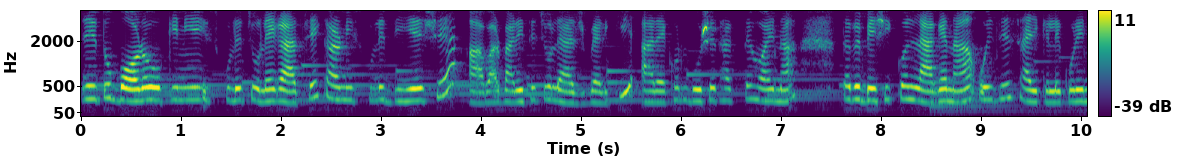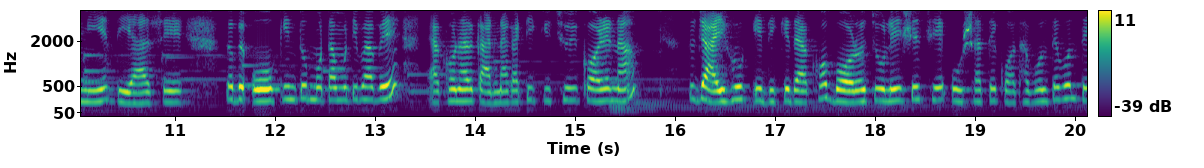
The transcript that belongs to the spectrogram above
যেহেতু বড় ওকে নিয়ে স্কুলে চলে গেছে, কারণ স্কুলে দিয়ে এসে আবার বাড়িতে চলে আসবে আর কি, আর এখন বসে থাকতে হয় না। তবে বেশিক্ষণ লাগে না, ওই যে সাইকেলে করে নিয়ে দিয়ে আসে। তবে ও কিন্তু মোটামুটিভাবে এখন আর কান্নাকাটি কিছুই করে না। তো যাই হোক, এদিকে দেখো, বড় চলে এসেছে ওর সাথে কথা বলতে বলতে।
